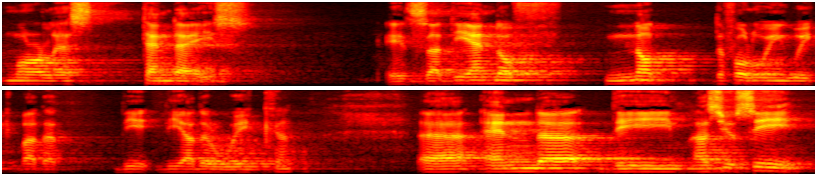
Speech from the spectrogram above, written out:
more or less 10 days. It's at the end of not the following week, but at the, the other week. Uh, and uh, the, as you see,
